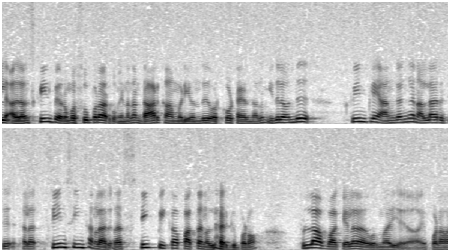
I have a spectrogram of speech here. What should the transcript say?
இல்லை அதில் வந்து ஸ்க்ரீன் ப்ளே ரொம்ப சூப்பராக இருக்கும். என்ன தான் டார்க் காமெடி வந்து ஒர்க் அவுட் ஆயிருந்தாலும் இதில் வந்து ஸ்க்ரீன் பிளே அங்கங்கே நல்லா இருக்குது சில சீன் சீன்ஸாக நல்லா இருக்குது அதாவது ஸ்னீக் பீக்காக பார்த்தா நல்லா இருக்குது படம். ஃபுல்லாக பார்க்கையில் ஒரு மாதிரி எப்படா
